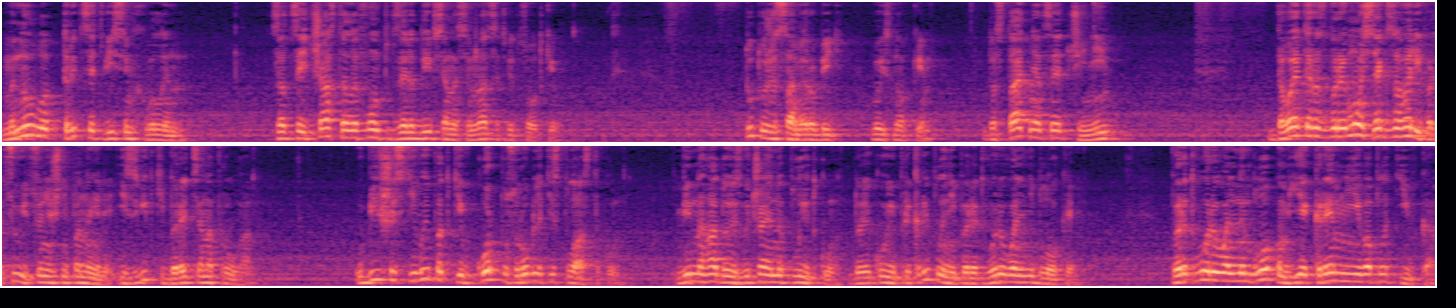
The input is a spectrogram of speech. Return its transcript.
Минуло 38 хвилин. За цей час телефон підзарядився на 17%. Тут уже самі робіть висновки. Достатньо це чи ні. Давайте розберемось, як взагалі працюють сонячні панелі і звідки береться напруга. У більшості випадків корпус роблять із пластику. Він нагадує звичайну плитку, до якої прикріплені перетворювальні блоки. Перетворювальним блоком є кремнієва платівка.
